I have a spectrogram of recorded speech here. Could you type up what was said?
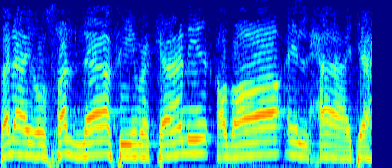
فلا يصلى في مكان قضاء الحاجة.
